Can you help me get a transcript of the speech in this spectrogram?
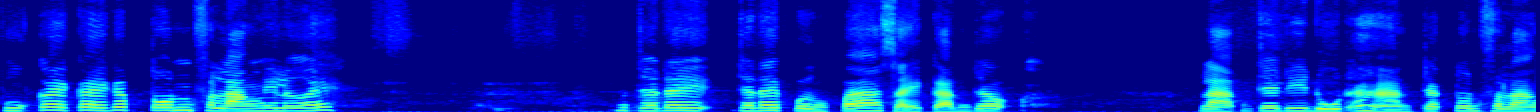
ปลูกใกล้ๆกับต้นฝรั่งนี่เลย มันจะได้จะได้เปิ่งป้าใส่กันเจ้า หลากจะได้ดูดอาหารจากต้นฝรั่ง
